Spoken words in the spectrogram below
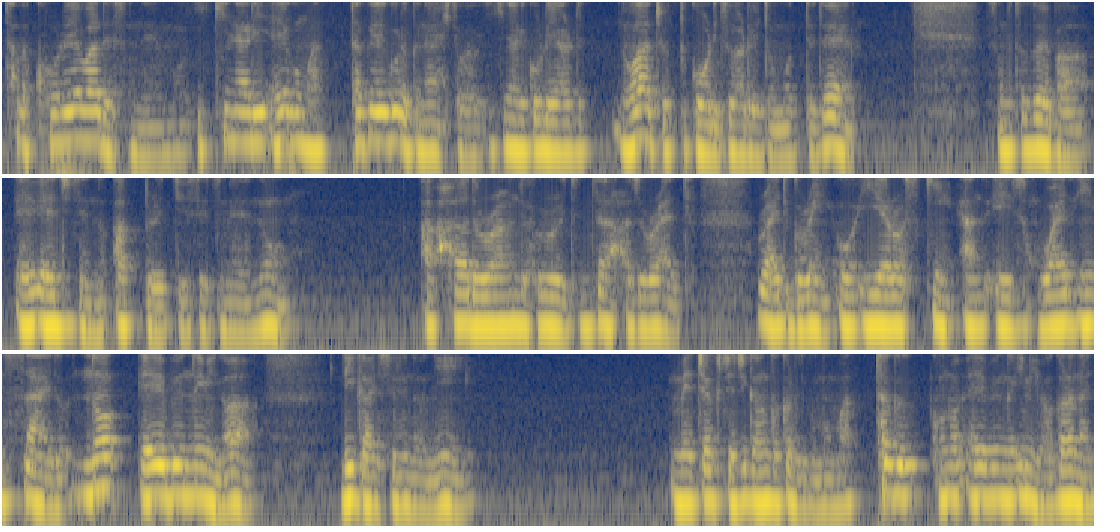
ただこれはですねもういきなり英語全く英語力ない人がいきなりこれやるのはちょっと効率悪いと思っててその例えば AA 辞典のアップルっていう説明の A hard round fruit that has red, light green or yellow skin and is white inside の英文の意味が理解するのにめちゃくちゃ時間かかるというかもう全くこの英文が意味わからないっ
